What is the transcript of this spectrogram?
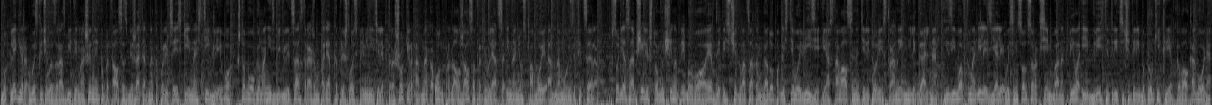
Бутлегер выскочил из разбитой машины и попытался сбежать, однако полицейские настигли его. Чтобы угомонить беглеца, стражам порядка пришлось применить электрошокер, однако он продолжал сопротивляться и нанес побои одному из офицеров. В суде сообщили, что мужчина прибыл в ОАЭ в 2020 году по гостевой визе и оставался на территории страны нелегально. Из его автомобиля изъяли 847 банок пива и 234 бутылки крепкого алкоголя.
